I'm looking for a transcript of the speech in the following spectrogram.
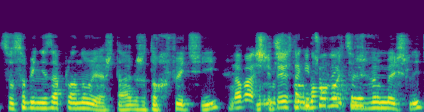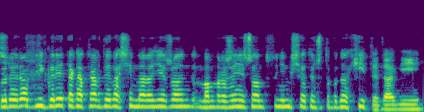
co sobie nie zaplanujesz, tak? Że to chwyci. No właśnie, to jest taki człowiek, coś wymyślić. który robi gry tak naprawdę właśnie mam wrażenie, że on, mam wrażenie, że on nie myśli o tym, że to będą hity, tak? I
